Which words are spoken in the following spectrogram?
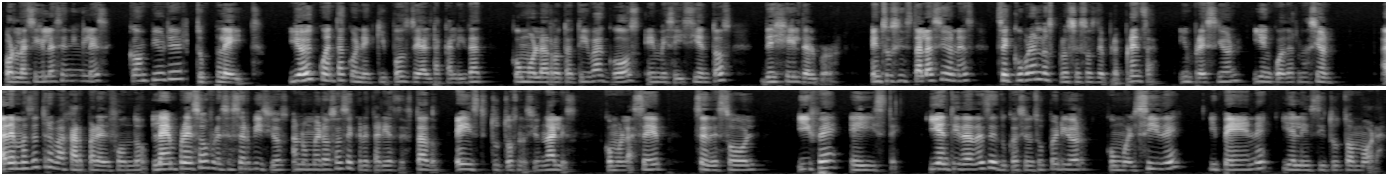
por las siglas en inglés Computer to Plate, y hoy cuenta con equipos de alta calidad, como la rotativa GOS M600 de Heidelberg. En sus instalaciones se cubren los procesos de preprensa, impresión y encuadernación. Además de trabajar para el fondo, la empresa ofrece servicios a numerosas secretarías de Estado e institutos nacionales, como la CEP, CEDESOL, IFE e ISTE, y entidades de educación superior como el CIDE, IPN y el Instituto Amora.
